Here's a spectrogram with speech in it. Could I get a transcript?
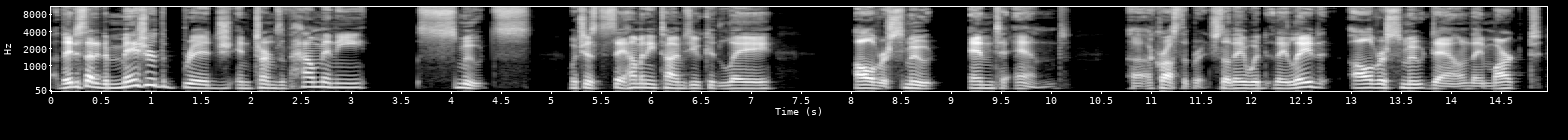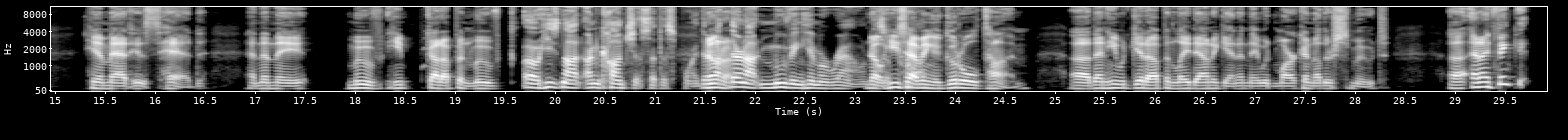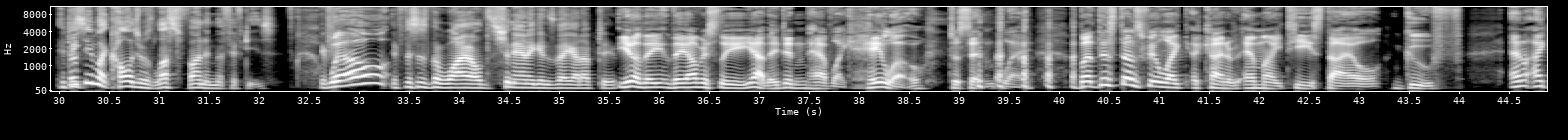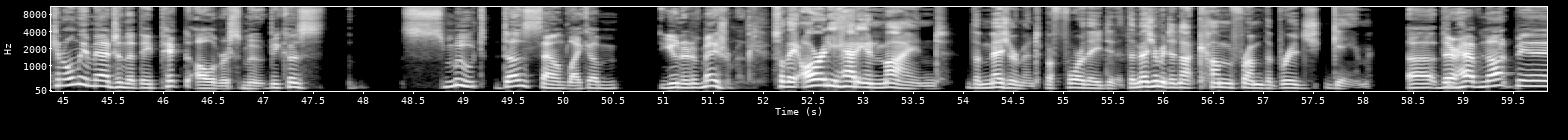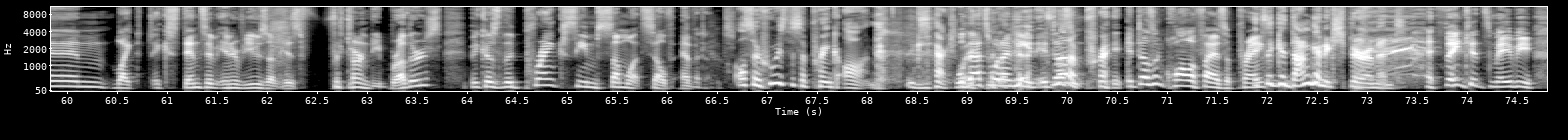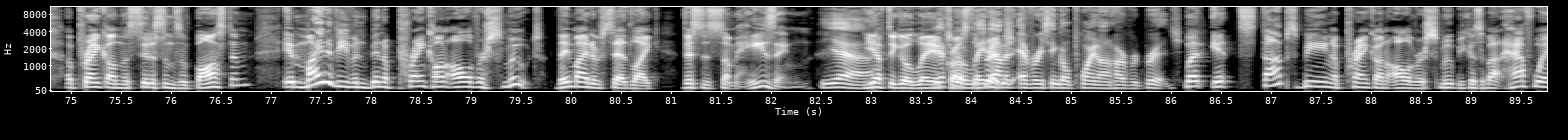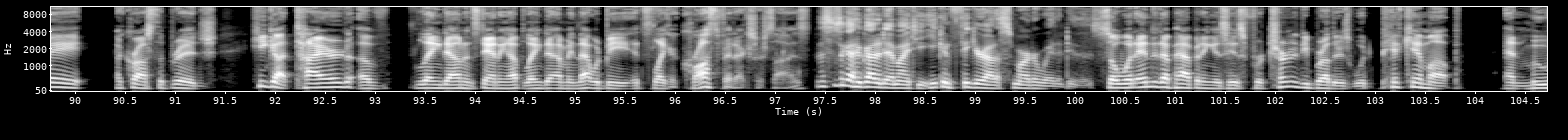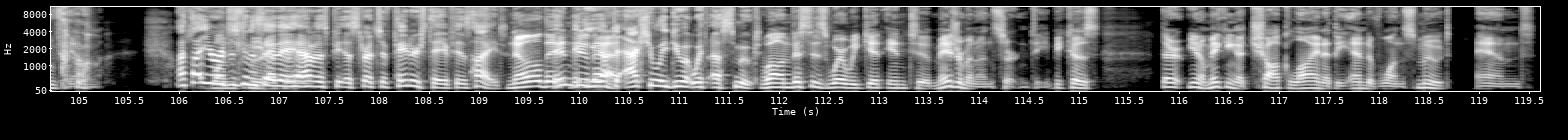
They decided to measure the bridge in terms of how many smoots, which is to say how many times you could lay Oliver Smoot end to end uh, across the bridge. So they would they laid Oliver Smoot down, they marked him at his head, and then they moved. He got up and moved oh, he's not unconscious at this point. They're No, not no. they're not moving him around. No, he's prop. having a good old time. Uh, then he would get up and lay down again, and they would mark another smoot. Uh, and I think, It does seem like college was less fun in the 50s. If, well, if this is the wild shenanigans they got up to. you know, they they obviously, yeah, they didn't have like Halo to sit and play, but this does feel like a kind of MIT style goof. And I can only imagine that they picked Oliver Smoot because Smoot does sound like a unit of measurement. So they already had in mind the measurement before they did it. The measurement did not come from the bridge game. Uh, there have not been like extensive interviews of his fraternity brothers because the prank seems somewhat self-evident. Also, who is this a prank on? exactly. Well, that's what I mean. It it's not a doesn't prank. It doesn't qualify as a prank. It's a Gedanken experiment. I think it's maybe a prank on the citizens of Boston. It might have even been a prank on Oliver Smoot. They might have said like, "This is some hazing. yeah. You have to go lay You have to across go the lay bridge." down at every single point on Harvard Bridge. But it stops being a prank on Oliver Smoot because about halfway across the bridge, he got tired of laying down and standing up, laying down. I mean, that would be, it's like a CrossFit exercise. This is a guy who got into MIT. He can figure out a smarter way to do this. So what ended up happening is his fraternity brothers would pick him up and move him. I thought you were just going to say they have a, a stretch of painter's tape his height. No, they didn't That do you that. have to actually do it with a smoot. Well, and this is where we get into measurement uncertainty because they're, you know, making a chalk line at the end of one smoot and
